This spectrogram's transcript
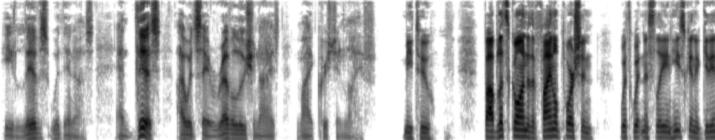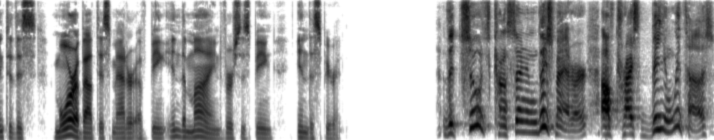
he lives within us. And this, I would say, revolutionized my Christian life. Me too. Bob, let's go on to the final portion with Witness Lee, and he's going to get into this more about this matter of being in the mind versus being in the spirit. The truth concerning this matter of Christ being with us,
